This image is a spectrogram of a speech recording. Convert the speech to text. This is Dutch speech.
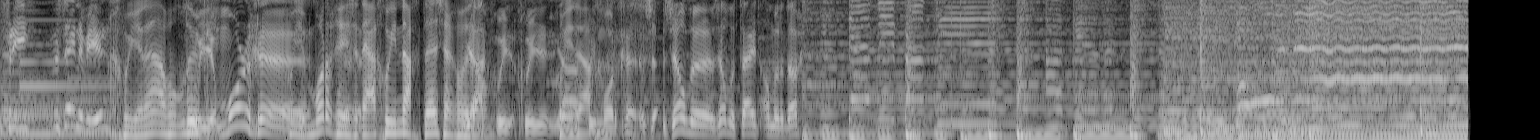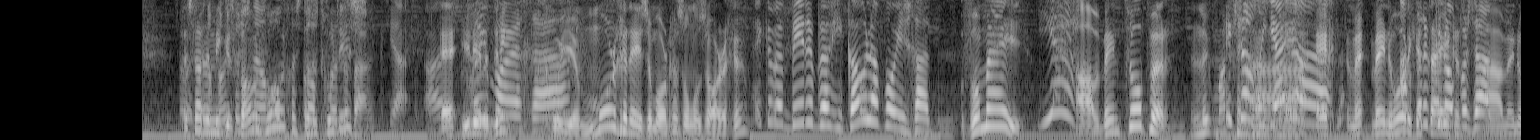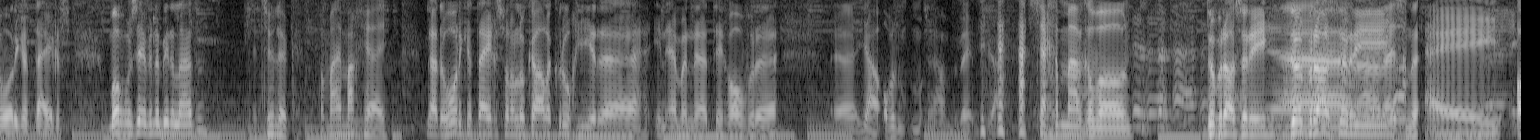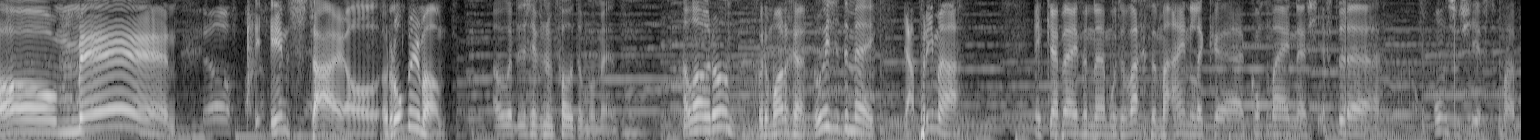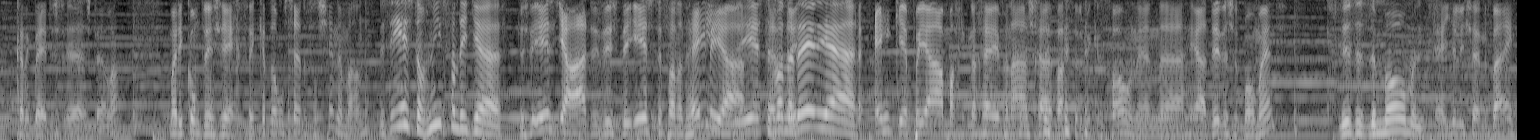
Jeffrey, we zijn er weer. Goedenavond, Luc. Goedemorgen. Goedemorgen is het. Ja, goeienacht, hè, zeggen we Ja, dan. goeie, goeie, ja, goedemorgen. Zelfde, zelfde tijd, andere dag. Er staat een microfoon voor, als het goed is. Ja. Eh, jullie hebben drie. Goedemorgen. Goedemorgen deze morgen zonder zorgen. Ik heb een binnenburgje cola voor je, schat. Voor mij. Ja. Ah, we zijn topper. Luc mag Ik zag dat jij... Ah, eh, echt, mijn achter de horeca-tijgers. zat. Ah, mijn horeca-tijgers. Mogen we eens even naar binnen laten? Natuurlijk, van mij mag jij. Nou, de horeca-tijgers van een lokale kroeg hier eh, in Emmen eh, tegenover... eh, eh, ja, op het... Ja, we- ja. Zeg het maar gewoon. De brasserie. De brasserie. Hey. Oh man. In style. Ron Numan. Oh, dit is even een fotomoment. Hallo Ron, Goedemorgen. hoe is het ermee? Ja, prima. Ik heb even eh, moeten wachten, maar eindelijk eh, komt mijn eh, shift, of onze shift, maar kan ik beter stellen. Maar die komt in zicht. Ik heb er ontzettend veel zin in, man. Dit is de eerste of niet van dit jaar? Is de eerste, ja, dit is de eerste van het hele jaar. De eerste En, van het hele jaar. Eén keer per jaar mag ik nog even aanschuiven achter de microfoon. En ja, dit is het moment. This is the moment. Ja, jullie zijn erbij.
